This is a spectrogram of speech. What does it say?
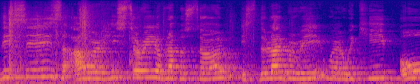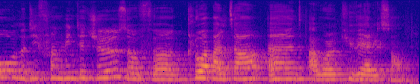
This is our history of Lapostolle. It's the library where we keep all the different vintages of uh, Clos and our Cuvée Alexandre.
